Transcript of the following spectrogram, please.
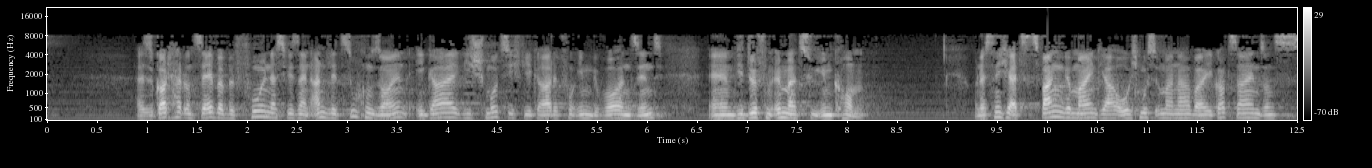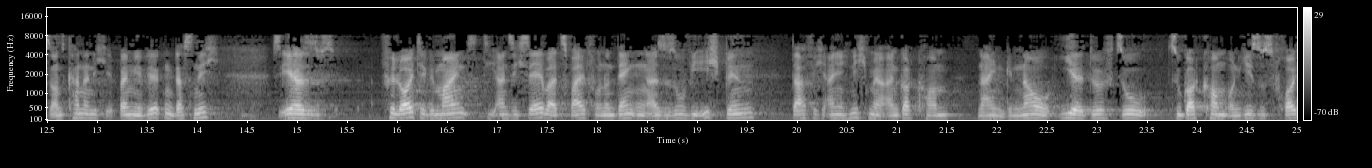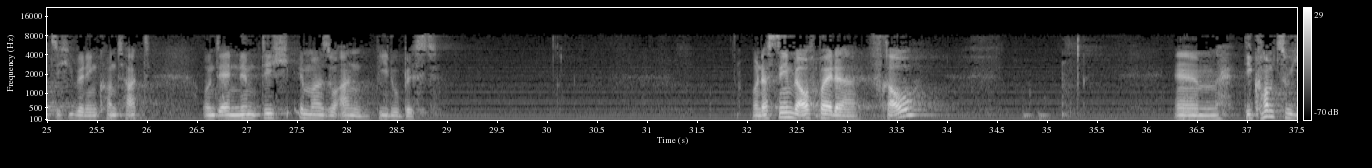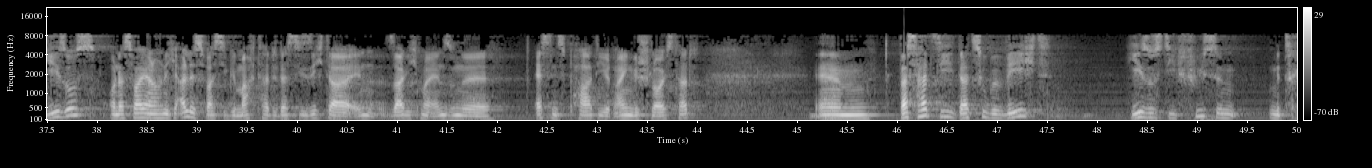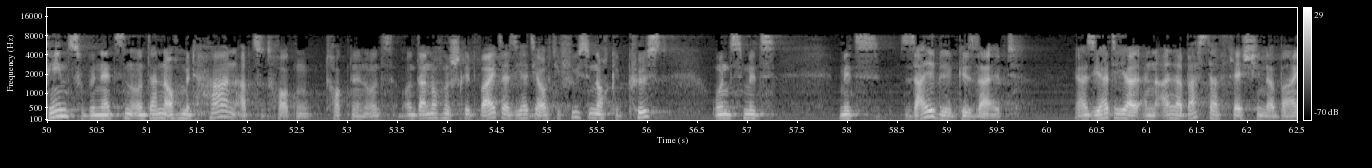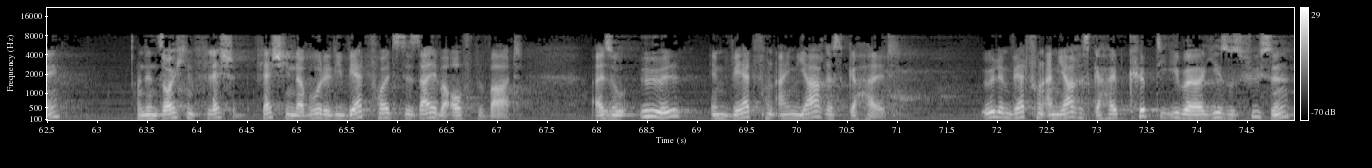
Also Gott hat uns selber befohlen, dass wir sein Antlitz suchen sollen, egal wie schmutzig wir gerade vor ihm geworden sind, ähm, wir dürfen immer zu ihm kommen. Und das ist nicht als Zwang gemeint, ja, oh, ich muss immer nah bei Gott sein, sonst, sonst kann er nicht bei mir wirken, das nicht. Es ist eher für Leute gemeint, die an sich selber zweifeln und denken, also so wie ich bin, darf ich eigentlich nicht mehr an Gott kommen. Nein, genau, ihr dürft so zu Gott kommen und Jesus freut sich über den Kontakt und er nimmt dich immer so an, wie du bist. Und das sehen wir auch bei der Frau, ähm, die kommt zu Jesus und das war ja noch nicht alles, was sie gemacht hatte, dass sie sich da, in, sage ich mal, in so eine Essensparty reingeschleust hat. Ähm, was hat sie dazu bewegt, Jesus die Füße mit Tränen zu benetzen und dann auch mit Haaren abzutrocknen und, und dann noch einen Schritt weiter. Sie hat ja auch die Füße noch geküsst und mit, mit Salbe gesalbt. Ja, sie hatte ja ein Alabasterfläschchen dabei und in solchen Fläschchen, da wurde die wertvollste Salbe aufbewahrt. Also Öl im Wert von einem Jahresgehalt. Öl im Wert von einem Jahresgehalt kippt die über Jesus Füße.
